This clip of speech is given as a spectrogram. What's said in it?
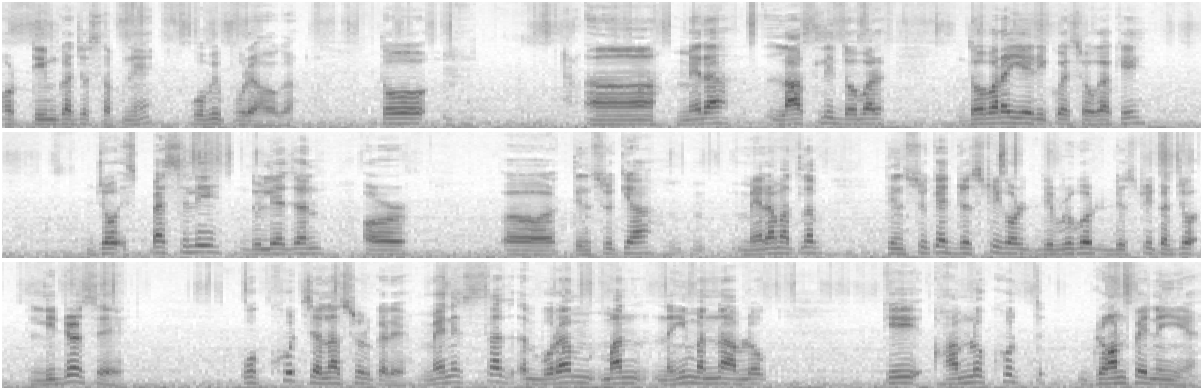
और टीम का जो सपने हैं वो भी पूरा होगा। तो आ, मेरा लास्टली दो बार दोबारा ये रिक्वेस्ट होगा कि जो स्पेशली दुलियाजन और तिनसुकिया मेरा मतलब तिनसुकिया डिस्ट्रिक्ट और डिब्रूगढ़ डिस्ट्रिक्ट का जो लीडर्स है, वो खुद चलना शुरू करें। मैंने सच, बुरा मन नहीं मानना आप लोग कि हम लोग खुद ग्राउंड पे नहीं है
